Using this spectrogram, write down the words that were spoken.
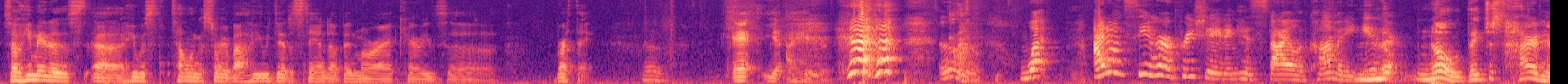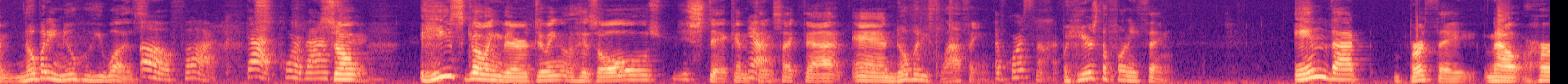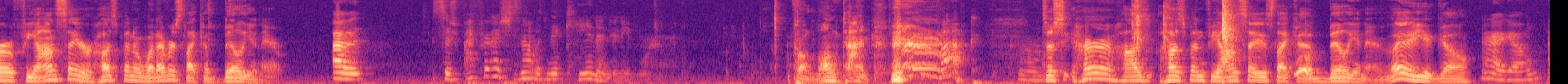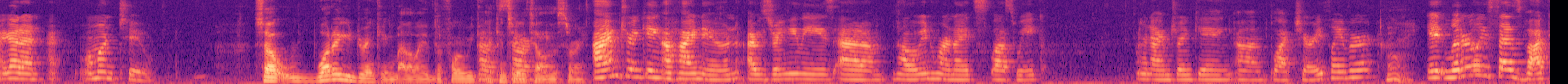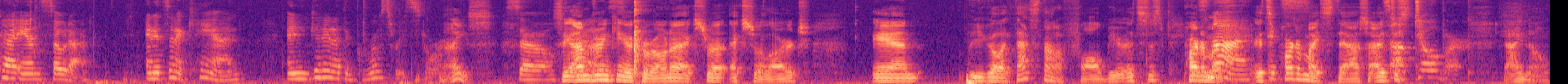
So he made a Uh, he was telling a story about how he did a stand up in Mariah Carey's uh, birthday. Ooh. And, yeah, I hate her. Ooh. what? I don't see her appreciating his style of comedy either. No, they just hired him. Nobody knew who he was. Oh fuck! That poor bastard. So he's going there doing his old sh- shtick and Yeah. things like that, and nobody's laughing. of course not. But here's the funny thing. In that birthday, now her fiance or husband or whatever is like a billionaire. Oh, so I forgot she's not with Nick Cannon anymore. For a long time. Fuck. so she, her hus- husband, fiance is like a billionaire. There you go. There I go. I got on. I'm on two. So, what are you drinking, by the way, before we I Oh, continue sorry. telling the story? I'm drinking a High Noon. I was drinking these at um, Halloween Horror Nights last week, and I'm drinking um, black cherry flavor. Oh. It literally says vodka and soda, and it's in a can, and you get it at the grocery store. Nice. So See, I'm knows? drinking a Corona extra extra large, and you go like, "That's not a fall beer. It's just part It's of my. It's, It's- part of my stash. I It's just, October. I know,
